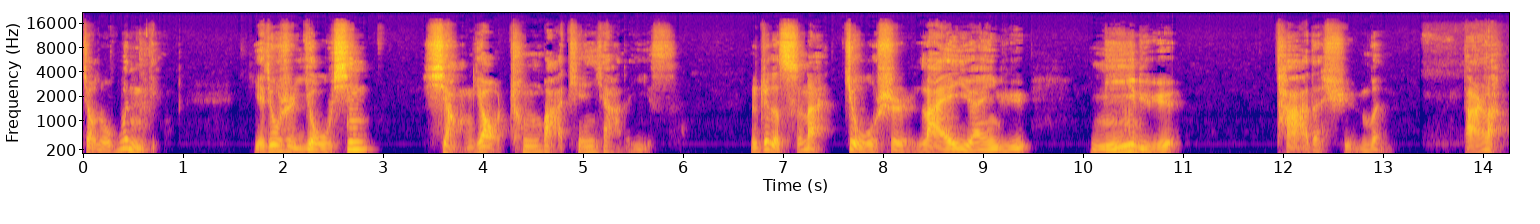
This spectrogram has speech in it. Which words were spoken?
叫做“问鼎”，也就是有心想要称霸天下的意思。那这个词呢，就是来源于米吕他的询问。当然了，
